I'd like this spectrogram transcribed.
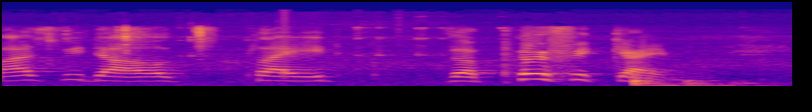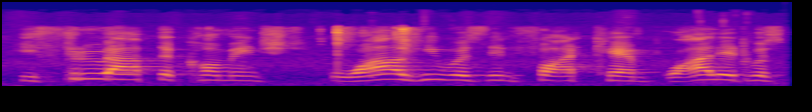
Masvidal played the perfect game. He threw out the comments while he was in fight camp, while it was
